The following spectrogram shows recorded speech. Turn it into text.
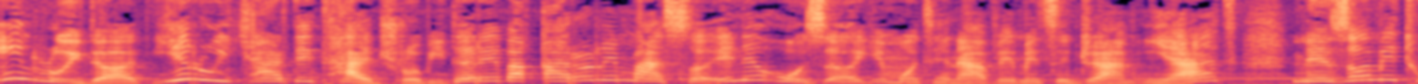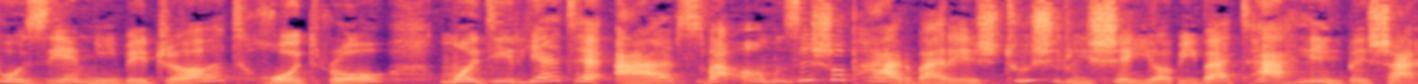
این رویداد یه روی کرده تجربی داره و قرار مسائل حوزه های متنوع مثل جمعیت، نظام توزیع میوه‌جات، خودرو، مدیریت ارز و آموزش و پرورش توش ریشه یابی و تحلیل بشن.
